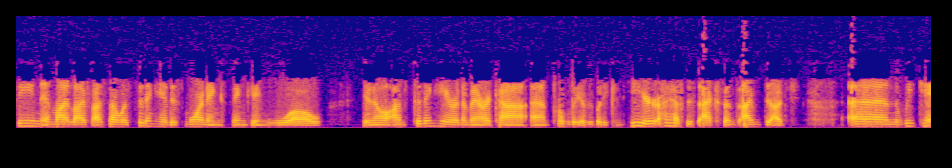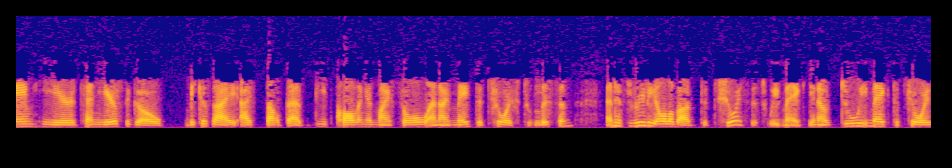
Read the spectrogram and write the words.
seen in my life as I was sitting here this morning, thinking, "Whoa." You know, I'm sitting here in America, and probably everybody can hear I have this accent. I'm Dutch, and we came here ten years ago because I I felt that deep calling in my soul, and I made the choice to listen and it's really all about the choices we make. You know, do we make the choice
